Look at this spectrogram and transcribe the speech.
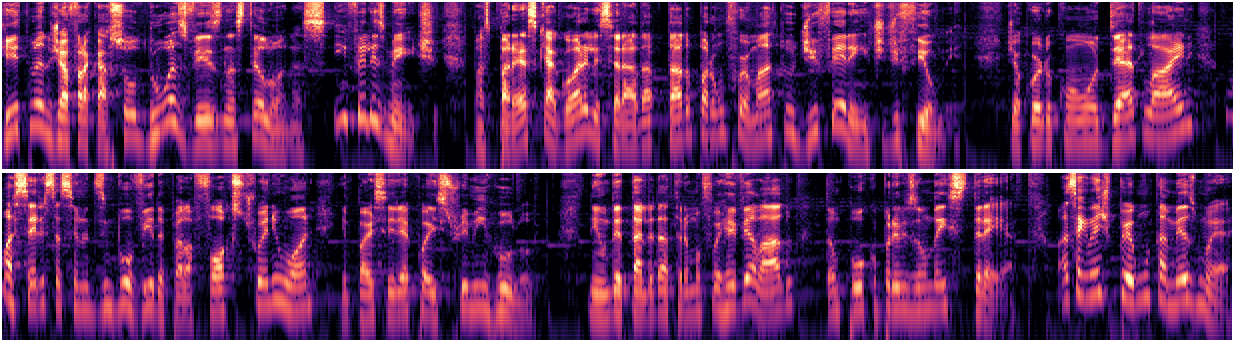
Hitman já fracassou duas vezes nas telonas, infelizmente, mas parece que agora ele será adaptado para um formato diferente de filme. De acordo com o Deadline, uma série está sendo desenvolvida pela Fox 21 em parceria com a streaming Hulu. Nenhum detalhe da trama foi revelado, tampouco previsão da estreia. Mas a grande pergunta mesmo é:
